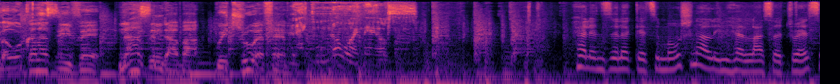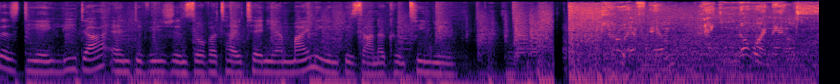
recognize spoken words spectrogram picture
yiba ngoqala zive nazi indaba kwi-true fm like no one else. Helen Zille gets emotional in her last address as DA leader and divisions over titanium mining in Bizana continue. True FM, like no one else.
